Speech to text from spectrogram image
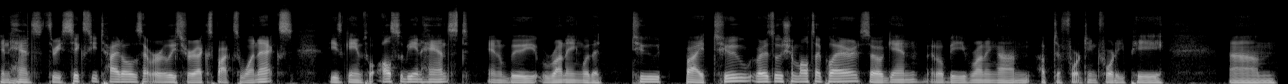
enhanced 360 titles that were released for Xbox One X. These games will also be enhanced and will be running with a 2 by 2 resolution multiplayer. So again, it'll be running on up to 1440p. Um,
